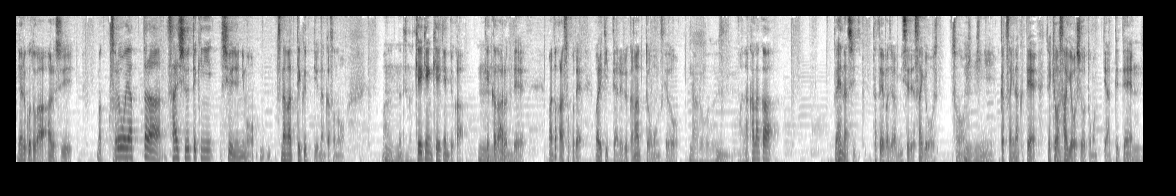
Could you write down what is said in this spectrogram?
やることがあるし、まあ、それをやったら、最終的に収入にもつながっていくっていう、なんかその、まあ、なんていうか、経験、経験というか、うん。結果があるんで、まあ、だからそこで割り切ってやれるかなって思うんですけど、なるほどです。うん。まあ、なかなか変なし、例えばじゃあ店で作業をその日にお客さんいなくて、じゃあ今日は作業をしようと思ってやってて、うんうん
